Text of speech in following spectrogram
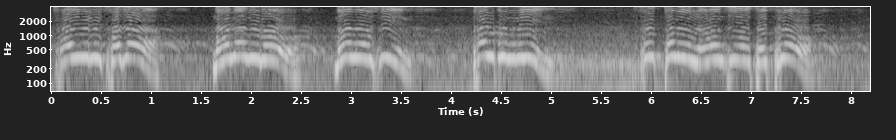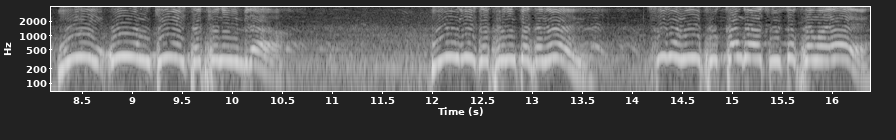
자유를 찾아 남한으로 넘어오신 탈북민 세터밀 라운지의 대표 이웅길 대표님입니다. 이웅길 대표님께서는 지금 이 북한과의 줄속 평화에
